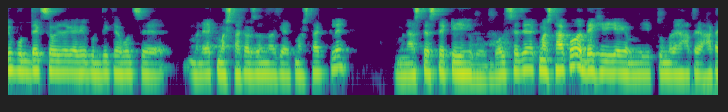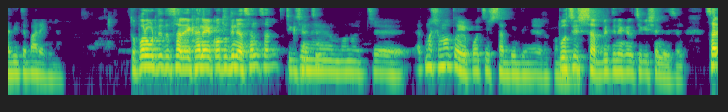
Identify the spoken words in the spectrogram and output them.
রিপোর্ট দেখছে ওই জায়গায় রিপোর্ট দেখে বলছে মানে এক মাস থাকার জন্য আর কি এক মাস থাকলে মানে আস্তে আস্তে একটু ইয়ে হবে। বলছে যে এক মাস থাকো দেখি আমি তোমরা হাতে হাঁটা দিতে পারে কিনা। তো পরবর্তীতে স্যার এখানে কতদিন আছেন স্যার চিকিৎসা নিচ্ছেন? মনে হচ্ছে এক মাসের মতো পঁচিশ ছাব্বিশ দিন এরকম। পঁচিশ ছাব্বিশ দিন এখানে চিকিৎসা নিয়েছেন। স্যার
